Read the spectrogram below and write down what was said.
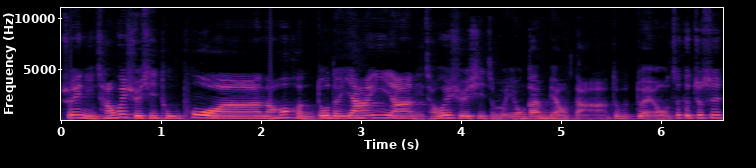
所以你才会学习突破啊，然后很多的压抑啊，你才会学习怎么勇敢表达，对不对哦？这个就是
